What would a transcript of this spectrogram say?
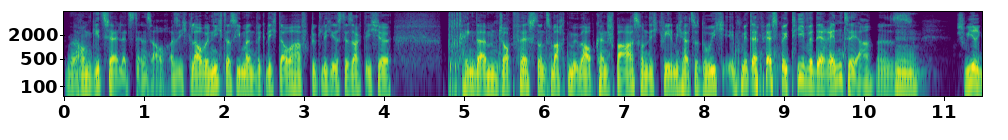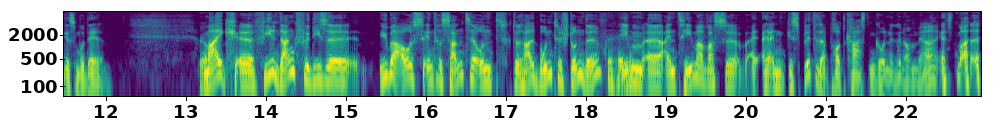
ja. darum geht's ja letzten Endes auch. Also ich glaube nicht, dass jemand wirklich dauerhaft glücklich ist, der sagt, ich äh, hänge da im Job fest und es macht mir überhaupt keinen Spaß und ich quäle mich halt so durch mit der Perspektive der Rente, ja. Das mhm. Schwieriges Modell. Ja. Mike, äh, vielen Dank für diese überaus interessante und total bunte Stunde. Eben äh, ein Thema, was äh, ein gesplitteter Podcast im Grunde genommen, ja. Erstmal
